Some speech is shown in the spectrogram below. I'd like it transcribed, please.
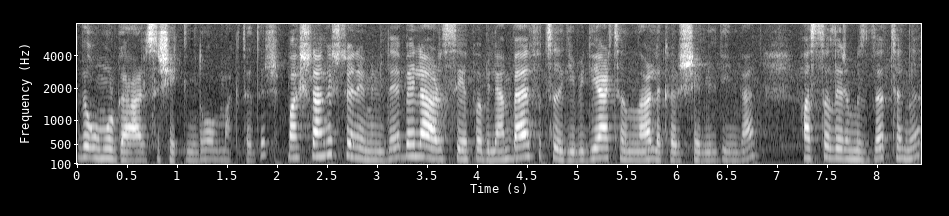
ve omurga ağrısı şeklinde olmaktadır. Başlangıç döneminde bel ağrısı yapabilen bel fıtığı gibi diğer tanılarla karışabildiğinden hastalarımızda tanı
